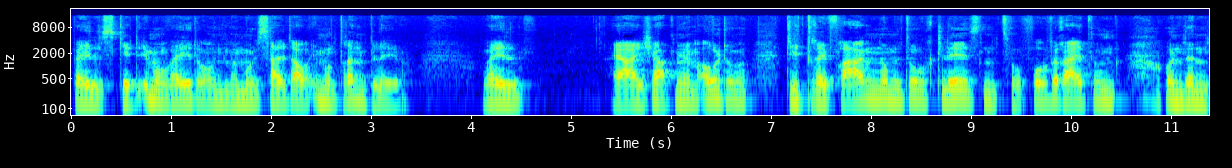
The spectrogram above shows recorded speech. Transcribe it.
weil es geht immer weiter und man muss halt auch immer dranbleiben. Weil, ja, ich habe mir im Auto die drei Fragen nochmal durchgelesen zur Vorbereitung und dann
